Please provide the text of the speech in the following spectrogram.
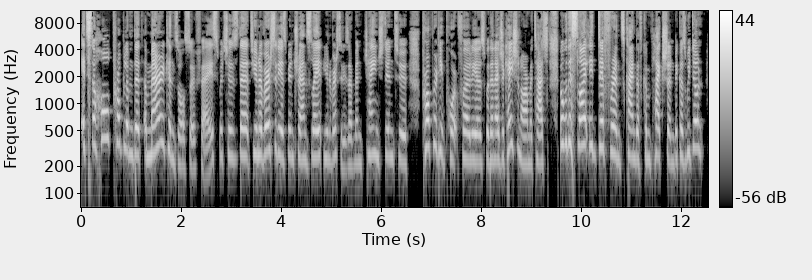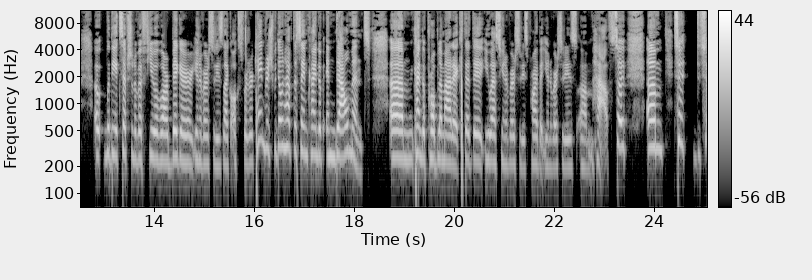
it's the whole problem that Americans also face, which is that university has been translated. Universities have been changed into property portfolios with an education arm attached, but with a slightly different kind of complexion because we don't, uh, with the exception of a few of our bigger universities like Oxford or Cambridge, we don't have the same kind of endowment um, kind of problematic that the US universities, private universities um, have. So, um, so, so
